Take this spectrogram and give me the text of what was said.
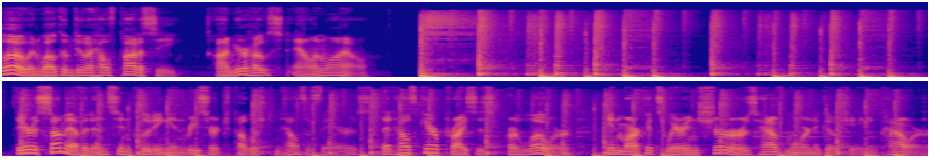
Hello, and welcome to A Health Podyssey. I'm your host, Alan Weil. There is some evidence, including in research published in Health Affairs, that healthcare prices are lower in markets where insurers have more negotiating power.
